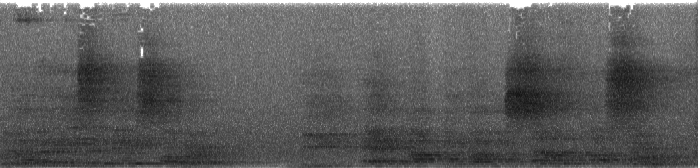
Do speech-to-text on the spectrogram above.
When materialism takes over, we end up becoming self-absorbed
